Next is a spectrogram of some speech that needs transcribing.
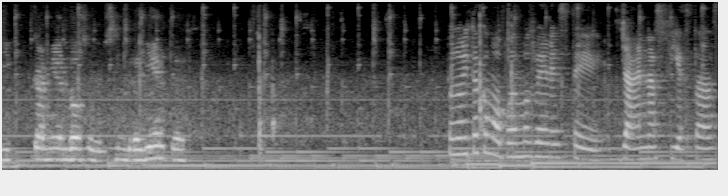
Y cambiando sus ingredientes. Pues ahorita como podemos ver, este, ya en las fiestas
